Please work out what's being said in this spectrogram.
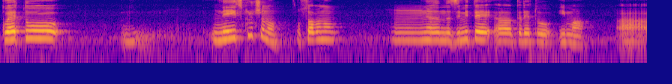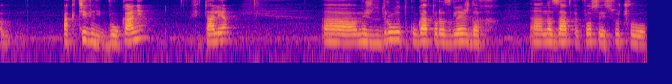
което не е изключено, особено на, земите, където има активни вулкани в Италия. Между другото, когато разглеждах назад какво се е случвало,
